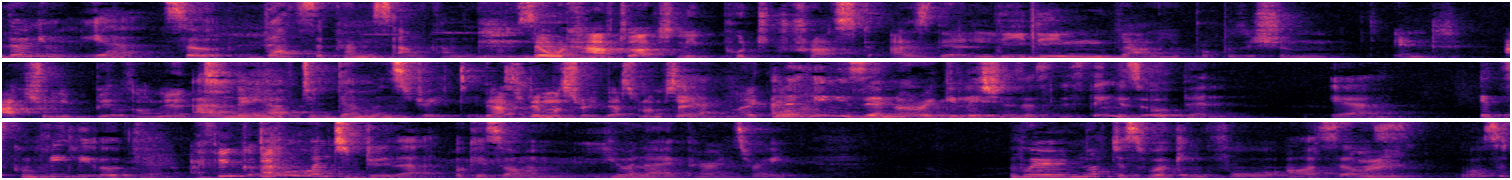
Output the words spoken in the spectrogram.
the, only mm. yeah. So that's the premise i'm coming from. They would have to actually put trust as their leading value proposition and actually build on it. And they have to demonstrate it. They have to demonstrate that's what i'm saying. Yeah. like and the thing is there are no regulations. This, this thing is open. Yeah? It's completely open. I think i don't want to do that. Okay so I'm, you and i are parents right? We're not just working for ourselves. Right. we're also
